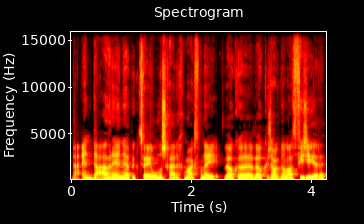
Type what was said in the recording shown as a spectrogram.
Nou, en daarin heb ik twee onderscheiden gemaakt van hey, welke, welke zou ik dan adviseren?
